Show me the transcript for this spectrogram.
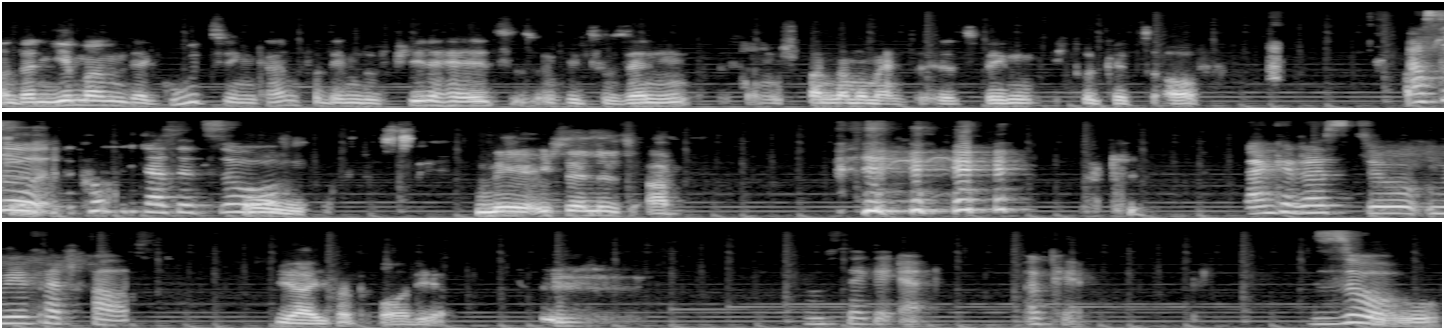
und dann jemandem, der gut singen kann, von dem du viel hältst, ist irgendwie zu senden, ist ein spannender Moment. Deswegen ich drücke jetzt auf. Achso, gucke ich das jetzt so? Oh. Nee, ich sende es ab. okay. Danke, dass du mir vertraust. Ja, ich vertraue dir. Sehr geehrt. Okay. So.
